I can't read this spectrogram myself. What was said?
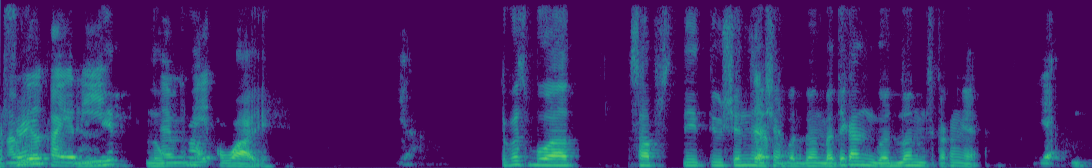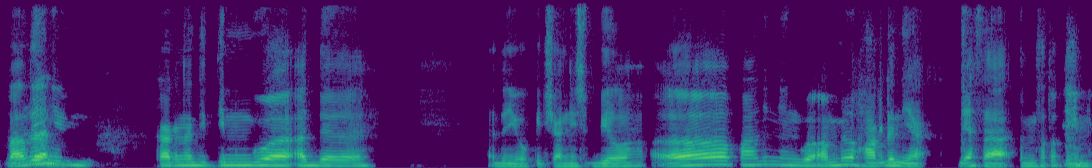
Irving, Kyrie, Luka. Kawhi. Ya. Terus buat substitution ya Siap. siapa duluan? Berarti kan gue duluan sekarang ya. Ya, Paling yang- karena di tim gue ada ada Jokic, Yanis, Bill. Eh paling yang gue ambil Harden ya. Biasa temen satu tim.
